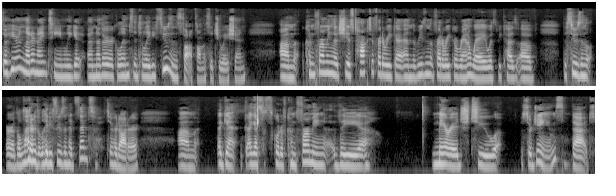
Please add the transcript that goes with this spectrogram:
So here in letter 19, we get another glimpse into Lady Susan's thoughts on the situation, um, confirming that she has talked to Frederica, and the reason that Frederica ran away was because of the Susan or the letter that Lady Susan had sent to her daughter. Um, again, I guess sort of confirming the marriage to Sir James that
